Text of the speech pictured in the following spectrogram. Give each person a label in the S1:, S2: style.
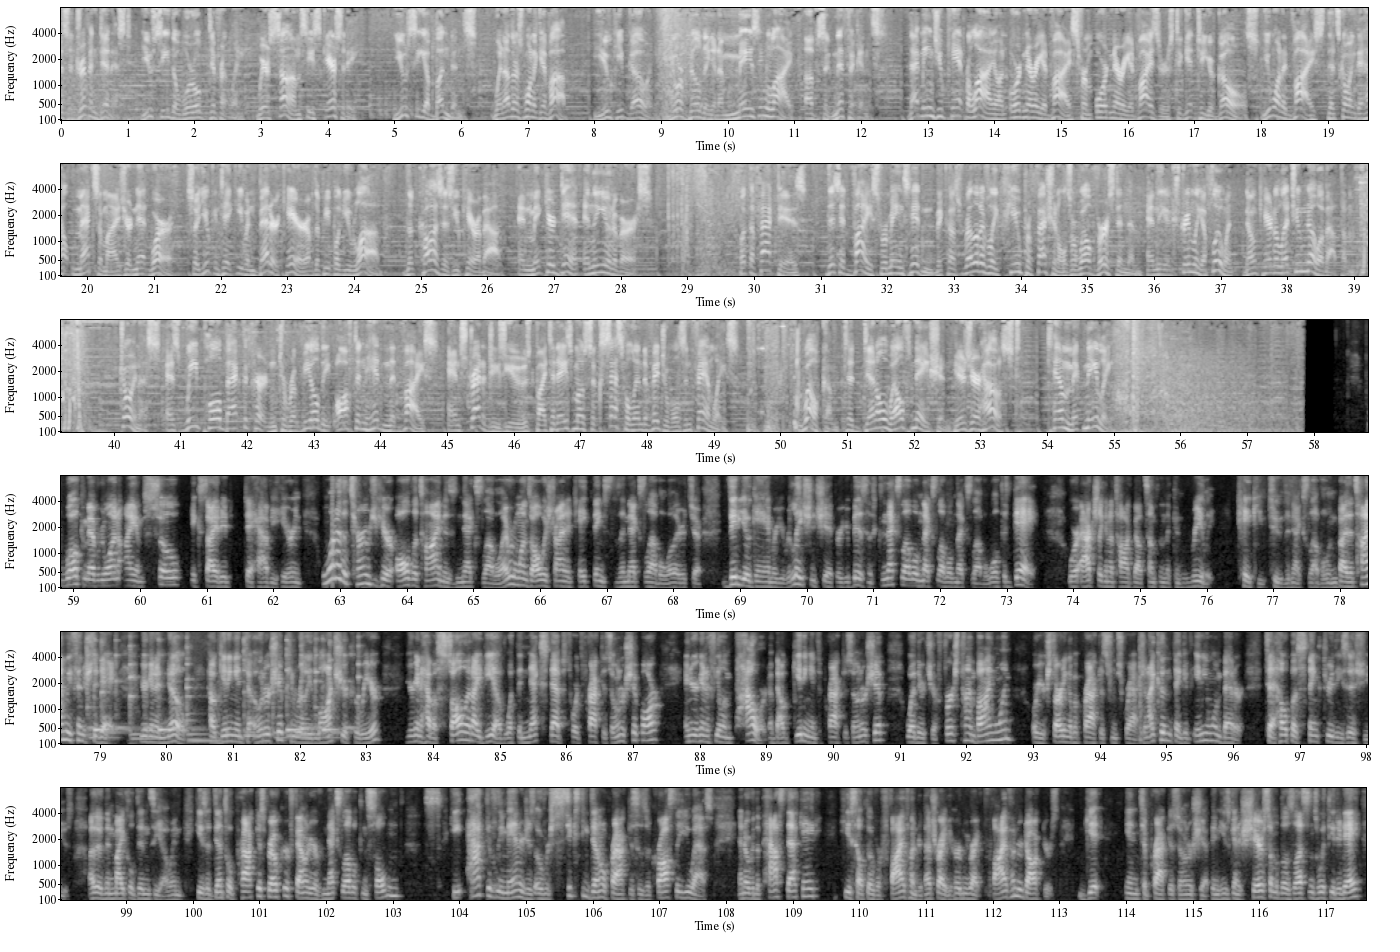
S1: As a driven dentist, you see the world differently. Where some see scarcity, you see abundance. When others want to give up, you keep going. You're building an amazing life of significance. That means you can't rely on ordinary advice from ordinary advisors to get to your goals. You want advice that's going to help maximize your net worth so you can take even better care of the people you love, the causes you care about, and make your dent in the universe. But the fact is, this advice remains hidden because relatively few professionals are well versed in them, and the extremely affluent don't care to let you know about them. Join us as we pull back the curtain to reveal the often hidden advice and strategies used by today's most successful individuals and families. Welcome to Dental Wealth Nation. Here's your host, Tim McNeely.
S2: Welcome, everyone. I am so excited to have you here. And one of the terms you hear all the time is next level. Everyone's always trying to take things to the next level, whether it's your video game or your relationship or your business. Next level, next level, next level. Well, today we're actually going to talk about something that can really take you to the next level. And by the time we finish today, you're going to know how getting into ownership can really launch your career. You're going to have a solid idea of what the next steps towards practice ownership are and you're going to feel empowered about getting into practice ownership, whether it's your first time buying one or you're starting up a practice from scratch. And I couldn't think of anyone better to help us think through these issues other than Michael Denzio. And he's a dental practice broker, founder of Next Level Consultant. He actively manages over 60 dental practices across the US. And over the past decade, he's helped over 500, that's right, you heard me right, 500 doctors get into practice ownership. And he's going to share some of those lessons with you today.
